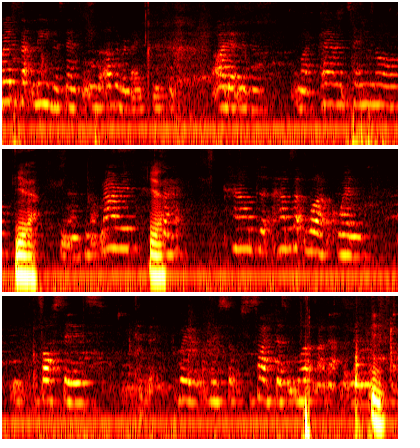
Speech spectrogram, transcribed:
where does that leave us then for all the other relationships? I don't live with my parents anymore, yeah, you know, I'm not married. yeah. So how, do, how does that work when bosses, we're, we're sort of, society doesn't work like that, that men are Mm. at the top.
